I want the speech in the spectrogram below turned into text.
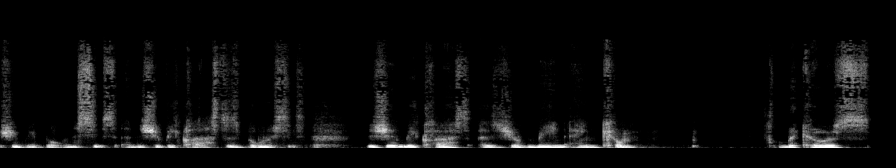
should be bonuses and they should be classed as bonuses. They shouldn't be classed as your main income because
